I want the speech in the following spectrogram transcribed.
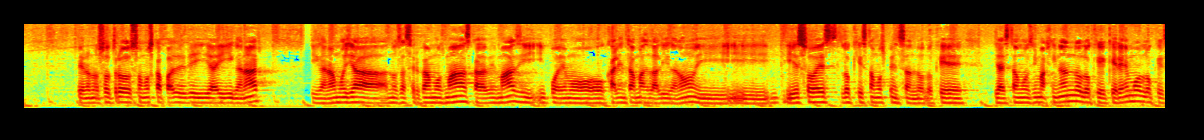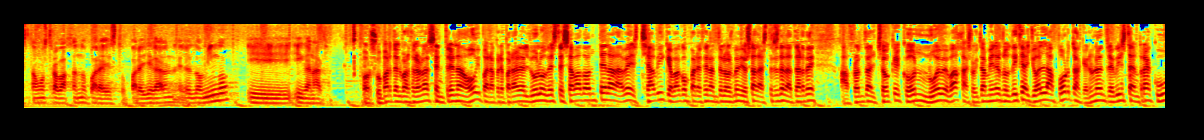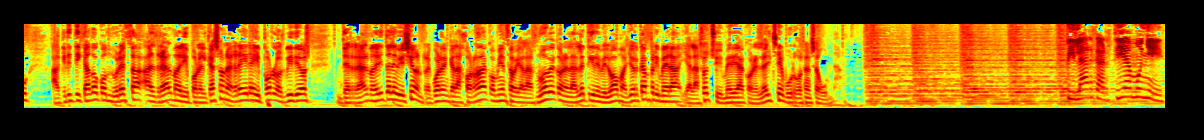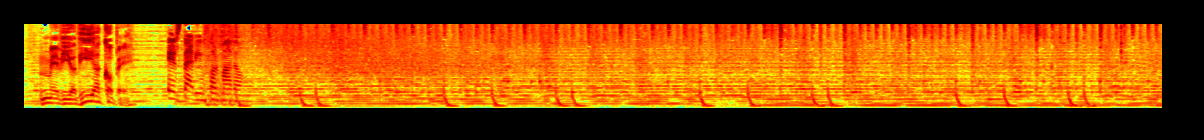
pero nosotros somos capaces de ir ahí y ganar. Y ganamos ya, nos acercamos más, cada vez más y, podemos calentar más la liga, ¿no? Y, eso es lo que estamos pensando, lo que ya estamos imaginando, lo que queremos, lo que estamos trabajando para esto, para llegar el domingo y ganar. Por su parte, el Barcelona se entrena hoy para preparar el duelo de este sábado ante el Alavés. Xavi, que va a comparecer ante los medios a las 3 de la tarde, afronta el choque con nueve bajas. Hoy también es noticia Joan Laporta, que en una entrevista en RACU ha criticado con dureza al Real Madrid por el caso Negreira y por los vídeos de Real Madrid Televisión. Recuerden que la jornada comienza hoy a las 9 con el Atlético de Bilbao Mallorca en primera y a las 8 y media con el Elche Burgos en segunda. Pilar García Muñiz. Mediodía Cope. Estar informado.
